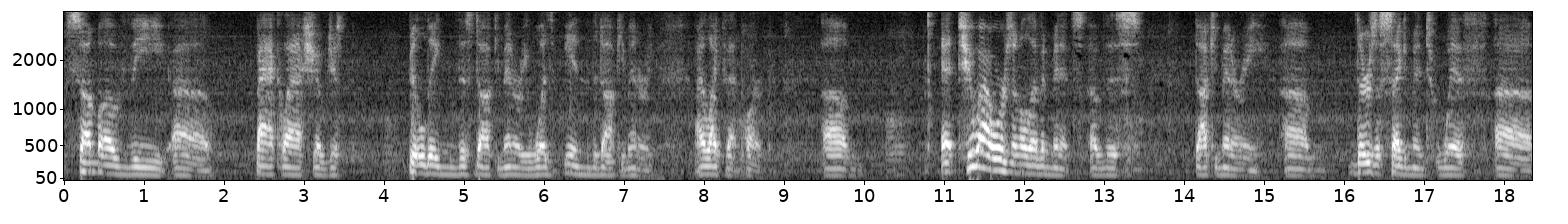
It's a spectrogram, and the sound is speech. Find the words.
some of the uh, backlash of just building this documentary was in the documentary. I liked that part. Um, at two hours and 11 minutes of this documentary, um, there's a segment with uh,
